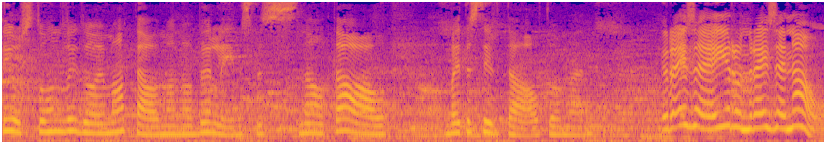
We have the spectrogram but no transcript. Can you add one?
divu stundu lidojuma attālumā no Berlīnas. Tas nav tālu, vai tas ir tālu tomēr? Reizē ir un reizē nav.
